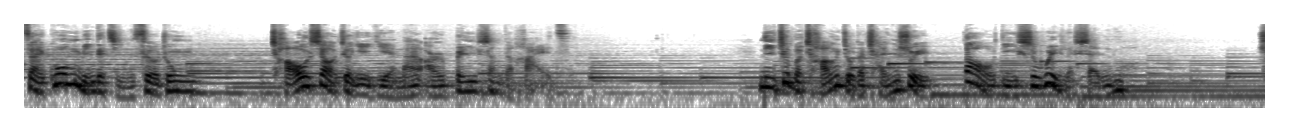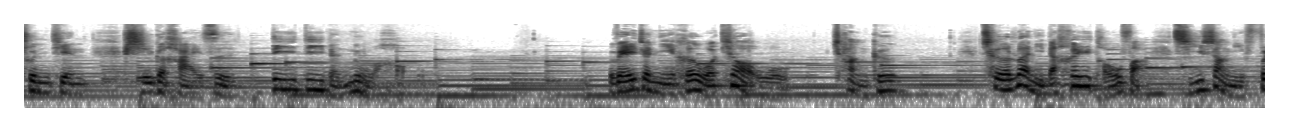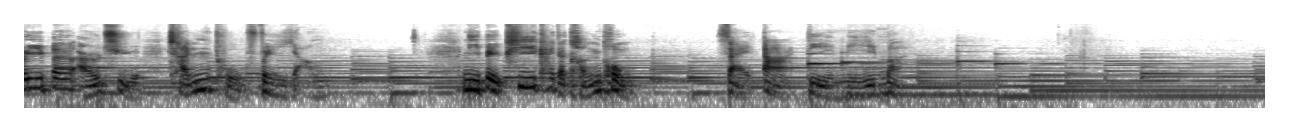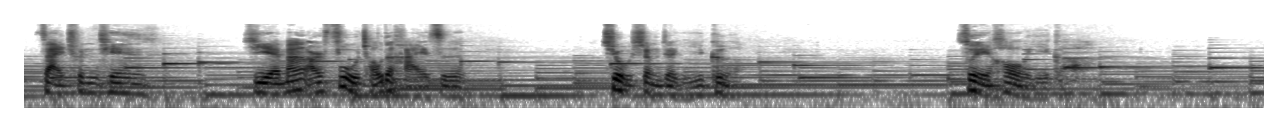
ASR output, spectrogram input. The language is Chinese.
在光明的景色中，嘲笑这一野蛮而悲伤的孩子。你这么长久的沉睡，到底是为了什么？春天，十个孩子低低的怒吼，围着你和我跳舞，唱歌。扯乱你的黑头发，骑上你飞奔而去，尘土飞扬。你被劈开的疼痛，在大地弥漫。在春天，野蛮而复仇的孩子，就剩这一个，最后一个。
